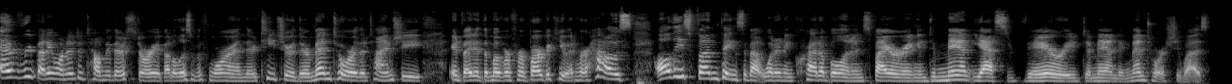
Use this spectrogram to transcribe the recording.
everybody wanted to tell me their story about Elizabeth Warren, their teacher, their mentor, the time she invited them over for a barbecue at her house, all these fun things about what an incredible and inspiring and demand yes, very demanding mentor she was.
